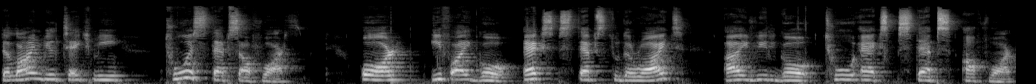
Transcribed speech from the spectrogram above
the line will take me two steps upwards or if I go x steps to the right I will go 2x steps upward.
